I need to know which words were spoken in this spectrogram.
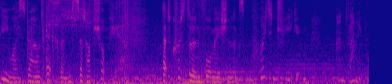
See why Stroud Eklund set up shop here. That crystalline formation looks quite intriguing and valuable.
